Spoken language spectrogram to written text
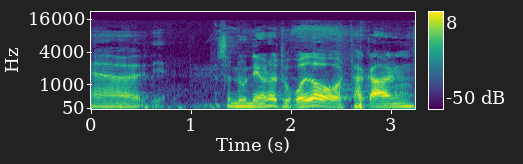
Ja, så nu nævner du Rødovre et par gange.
